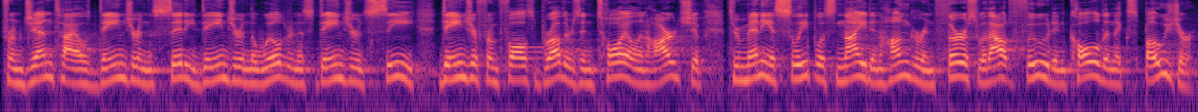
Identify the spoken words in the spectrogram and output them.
from Gentiles, danger in the city, danger in the wilderness, danger at sea, danger from false brothers, in toil and hardship, through many a sleepless night, in hunger and thirst, without food, and cold and exposure.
